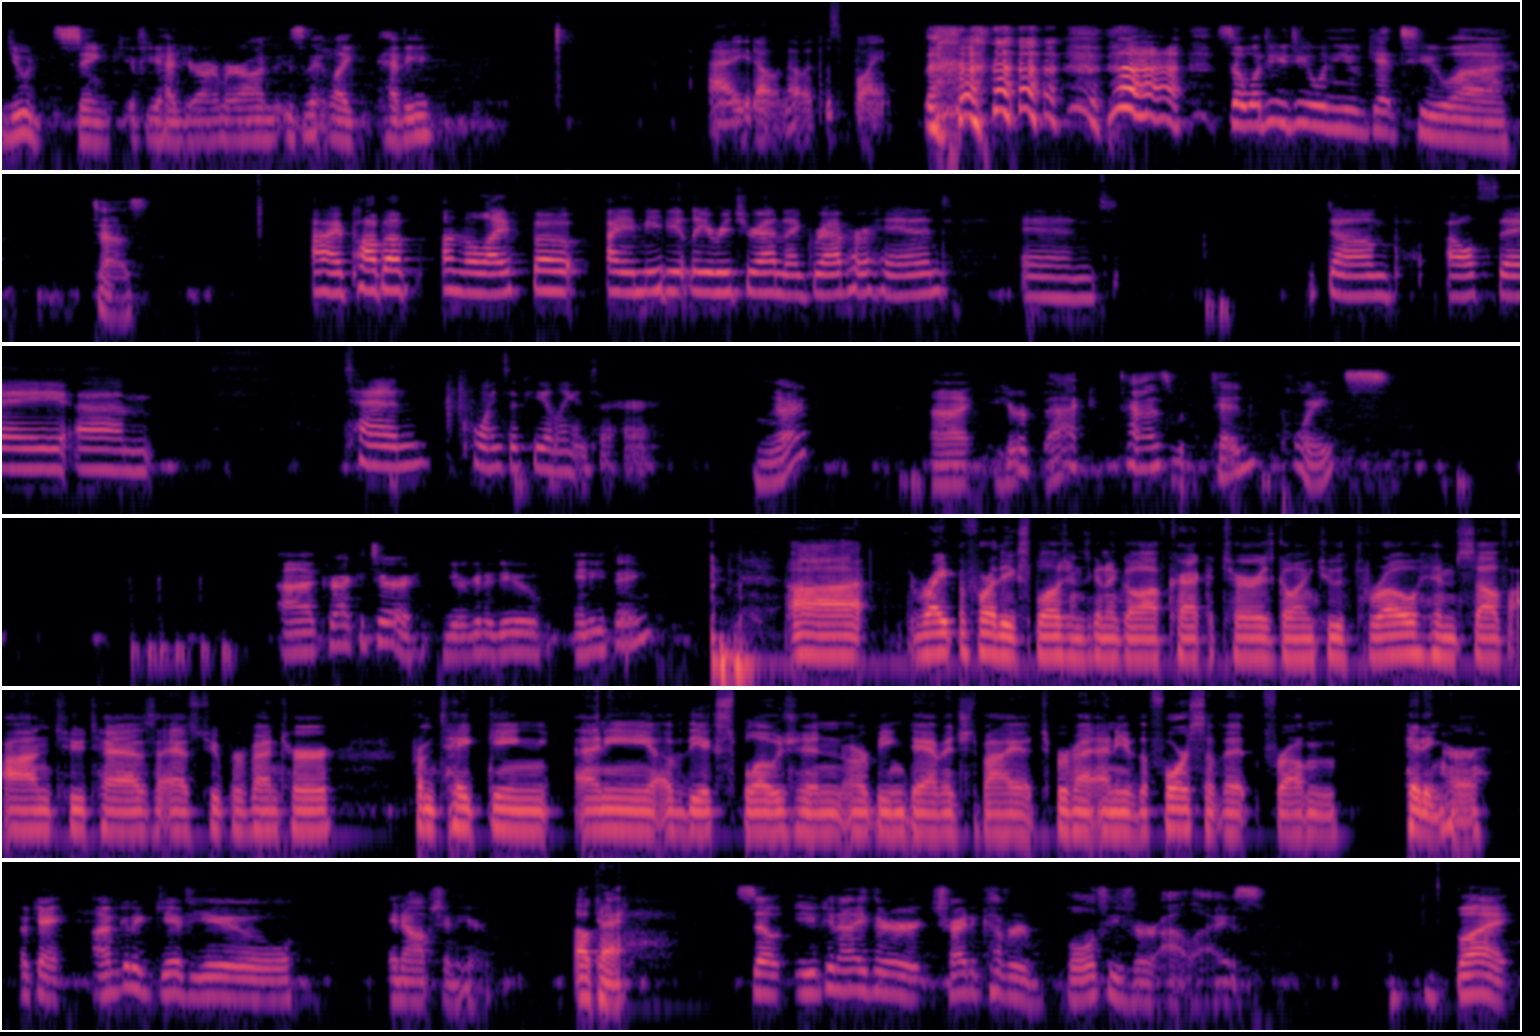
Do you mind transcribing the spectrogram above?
you would sink if you had your armor on. Isn't it like heavy? I don't know at this point. so what do you do when you get to uh, Taz? I pop up on the lifeboat. I immediately reach around and I grab her hand and dump, I'll say, um, 10 points of healing into her. Okay. Uh, you're back, Taz, with ten points. Uh, Krakatur, you're gonna do anything? Uh, right before the explosion's gonna go off, Krakatour is going to throw himself onto Taz as to prevent her from taking any of the explosion or being damaged by it, to prevent any of the force of it from hitting her. Okay, I'm gonna give you an option here. Okay. So you can either try to cover both of your allies, but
